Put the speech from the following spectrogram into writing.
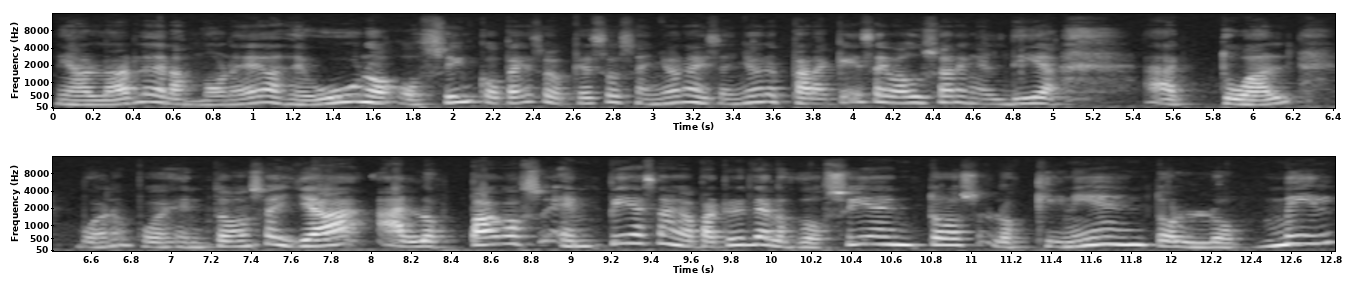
ni hablarle de las monedas de 1 o 5 pesos, que eso, señoras y señores, ¿para qué se va a usar en el día actual? Bueno, pues entonces ya a los pagos empiezan a partir de los 200, los 500, los 1000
